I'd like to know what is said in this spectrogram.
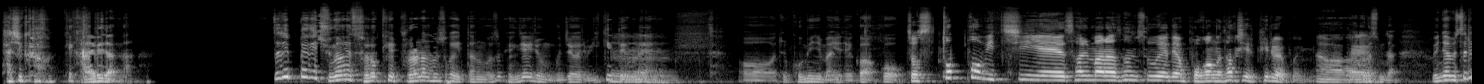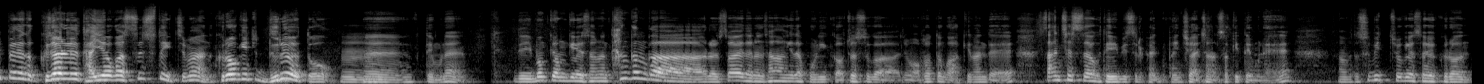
다시 그렇게 가야 되지 않나. 쓰리백의 중앙에서 저렇게 불안한 선수가 있다는 것은 굉장히 좀 문제가 좀 있기 때문에 음. 어, 좀 고민이 많이 될 것 같고 저 스토퍼 위치에 설 만한 선수에 대한 보강은 확실히 필요해 보입니다. 어, 네. 그렇습니다. 왜냐하면 쓰리백에서 그 자리를 다이어가 쓸 수도 있지만 그러기엔 좀 느려요 또. 음. 네, 그렇기 때문에 근데 이번 경기에서는 탄강가를 써야 되는 상황이다 보니까 어쩔 수가 좀 없었던 것 같긴 한데 산체스하고 데이비스를 벤, 벤치에 앉혀놨었기 때문에 아무튼 수비 쪽에서의 그런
